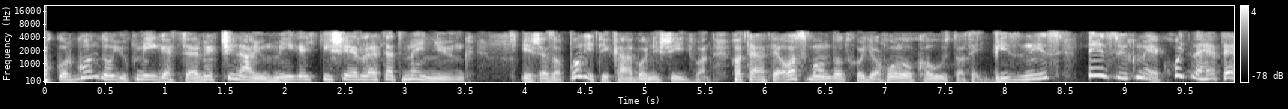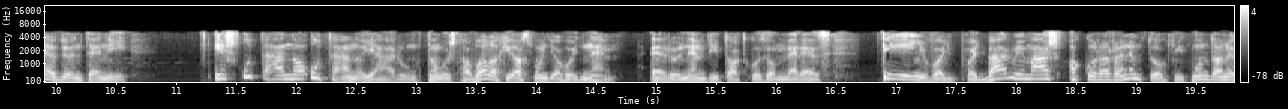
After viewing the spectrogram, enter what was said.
akkor gondoljuk még egyszer, meg csináljunk még egy kísérletet, menjünk. És ez a politikában is így van. Ha tehát te azt mondod, hogy a holokauszt az egy biznisz, nézzük meg, hogy lehet eldönteni. És utána, utána járunk. Na most, ha valaki azt mondja, hogy nem, erről nem vitatkozom, mert ez tény, vagy, vagy bármi más, akkor arra nem tudok mit mondani,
